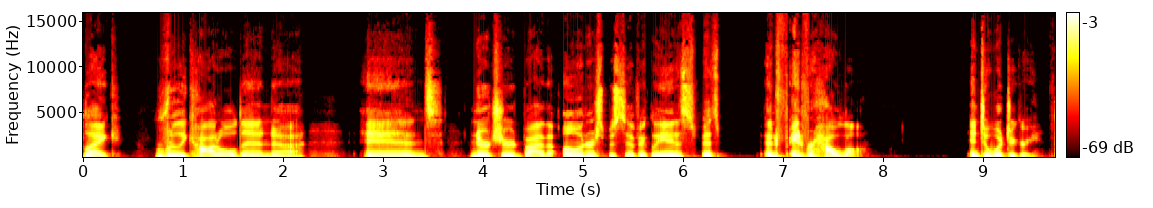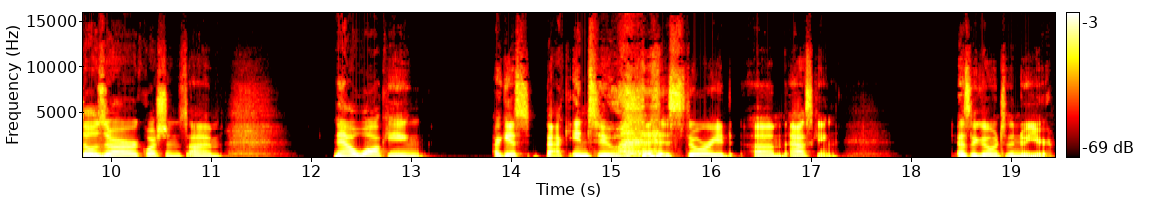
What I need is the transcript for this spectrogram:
like really coddled and uh, and nurtured by the owner specifically, and it's it's and and for how long, and to what degree? Those Mhm. are questions I'm now walking, I guess, back into storied um, asking as I go into the new year.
